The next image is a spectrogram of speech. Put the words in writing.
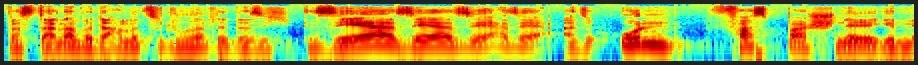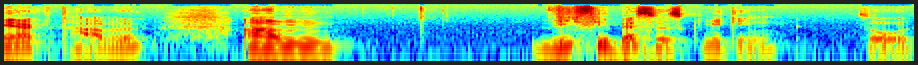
was dann aber damit zu tun hatte, dass ich sehr, sehr, sehr, sehr, also unfassbar schnell gemerkt habe, ähm, wie viel besser es mir ging. So,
